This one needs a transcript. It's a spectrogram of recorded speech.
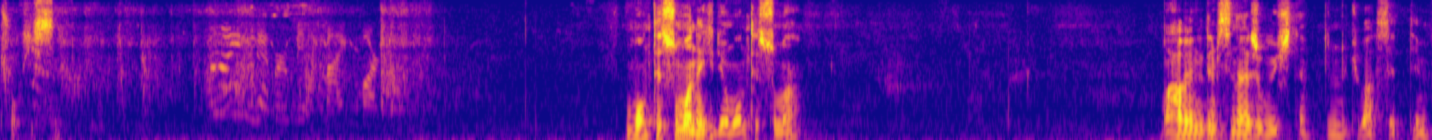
Çok iyisin. Montezuma ne gidiyor Montezuma? Aha benim dediğim sinerji bu işte. Dünkü bahsettiğim.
